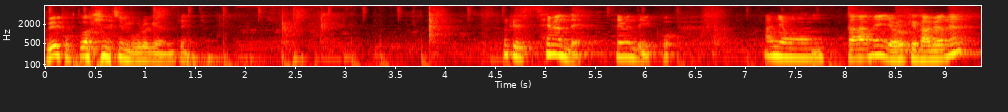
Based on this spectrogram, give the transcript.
왜 복도가 긴지 모르겠는데. 이렇게 세면대 세면대 있고 안녕. 그 다음에 이렇게 가면은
